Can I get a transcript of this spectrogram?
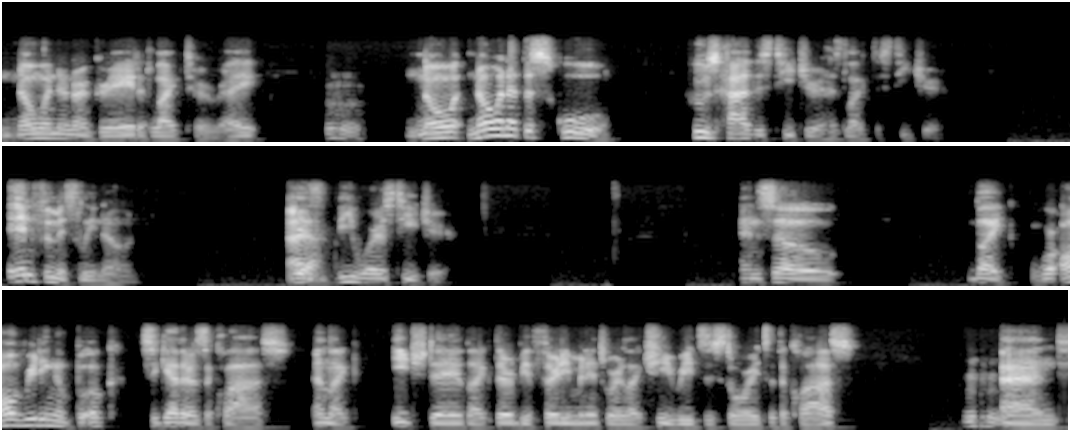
no one in our grade liked her, right? Mhm. No no one at the school who's had this teacher has liked this teacher. Infamously known as Yeah. the worst teacher. And so like we're all reading a book together as a class and like each day like there would be 30 minutes where like she reads the story to the class Mhm. and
